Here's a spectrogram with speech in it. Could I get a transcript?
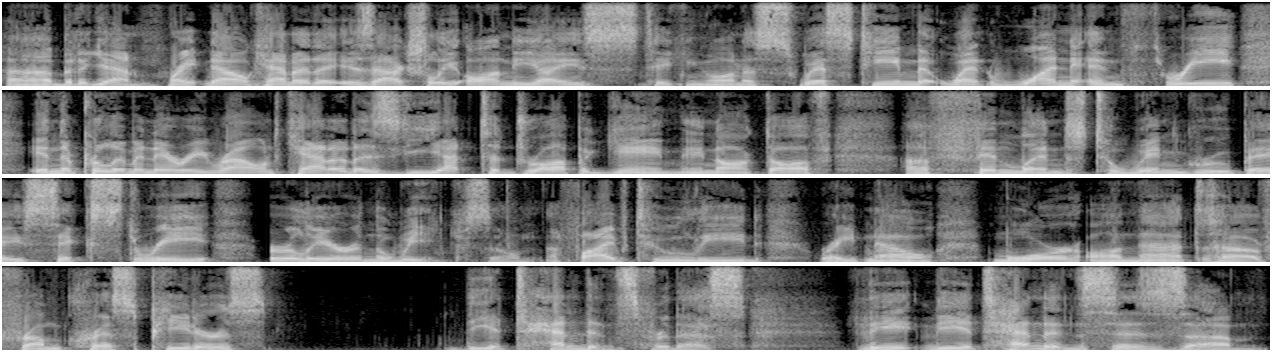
Uh, but again, right now, Canada is actually on the ice taking on a Swiss team that went one and three in the preliminary round. Canada's yet to drop a game. They knocked off uh, Finland to win Group A 6 3 earlier in the week. So a 5 2 lead right now. More on that uh, from Chris Peters. The attendance for this, the the attendance is um,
